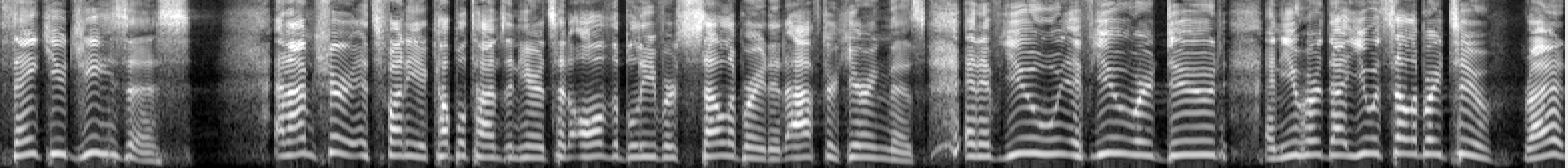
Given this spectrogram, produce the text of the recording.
Thank you, Jesus. And I'm sure it's funny a couple times in here it said all the believers celebrated after hearing this. And if you if you were dude and you heard that, you would celebrate too, right?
